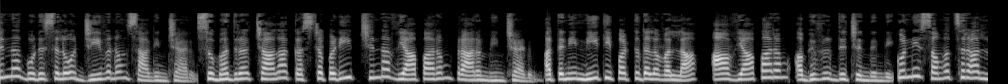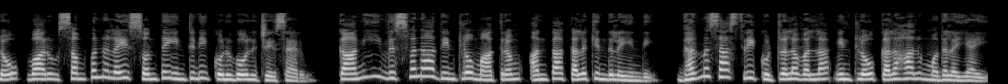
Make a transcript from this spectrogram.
చిన్న గుడిసెలో జీవనం సాగించారు. సుభద్ర చాలా కష్టపడి చిన్న వ్యాపారం ప్రారంభించాడు. అతని నీతి పట్టుదల వల్ల ఆ వ్యాపారం అభివృద్ధి చెందింది. కొన్ని సంవత్సరాల్లో వారు సంపన్నులై సొంత ఇంటిని కొనుగోలు చేశారు. కానీ విశ్వనాథ్ ఇంట్లో మాత్రం అంతా తలకిందులయింది ధర్మశాస్త్రి కుట్రల వల్ల ఇంట్లో కలహాలు మొదలయ్యాయి.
